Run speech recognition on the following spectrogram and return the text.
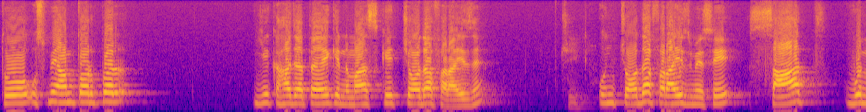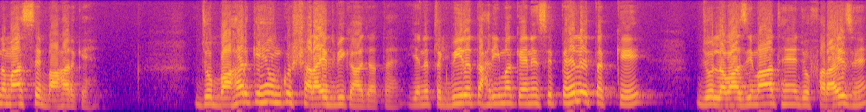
تو اس میں عام طور پر یہ کہا جاتا ہے کہ نماز کے چودہ فرائض ہیں۔ ہے ان چودہ فرائض میں سے سات وہ نماز سے باہر کے ہیں۔ جو باہر کے ہیں ان کو شرائط بھی کہا جاتا ہے۔ یعنی تکبیر تحریمہ کہنے سے پہلے تک کے جو لوازمات ہیں جو فرائض ہیں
